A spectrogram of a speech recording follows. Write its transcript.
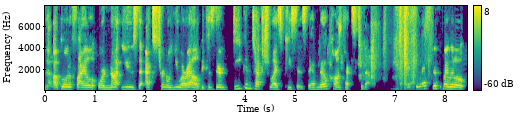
the upload a file or not use the external URL because they're decontextualized pieces. They have no context to them. Okay, so that's just my little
